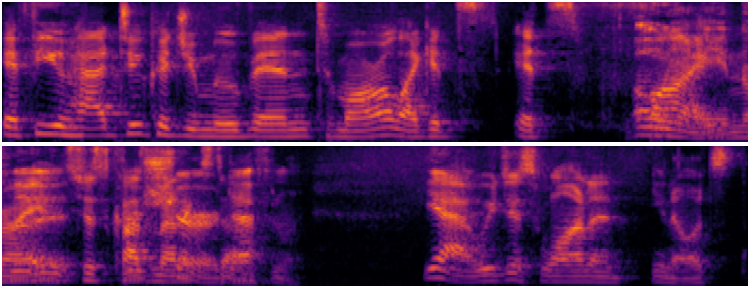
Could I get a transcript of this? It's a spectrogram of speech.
If you had to, could you move in tomorrow? Like it's it's Oh, yeah, fine, right? It's just cosmetic sure, stuff. Definitely. Yeah, we just wanted, you know, it's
